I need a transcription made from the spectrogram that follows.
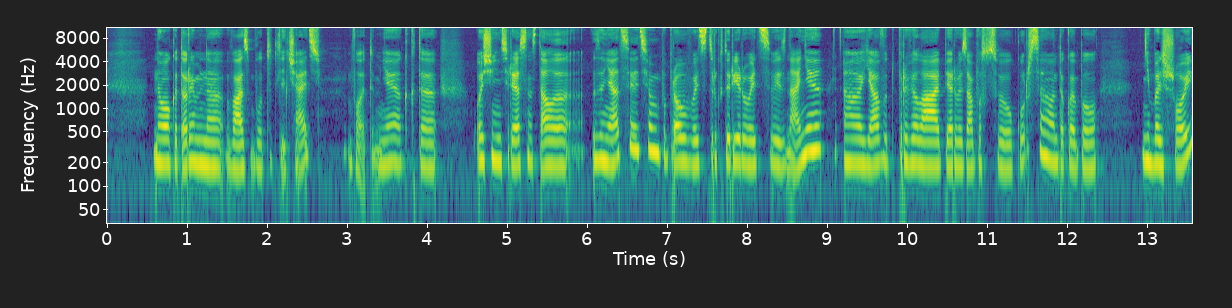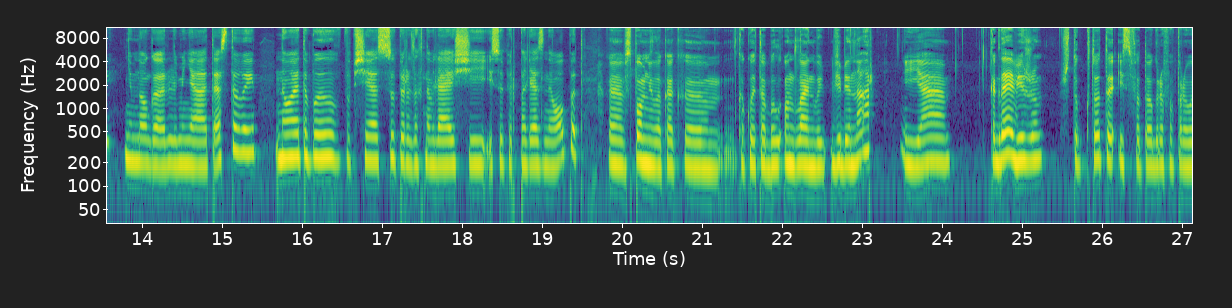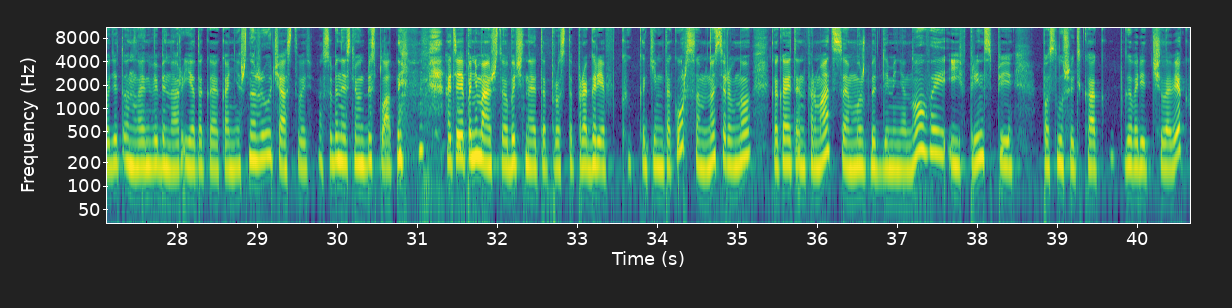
но которые именно вас будут отличать. Вот, и мне как-то очень интересно стало заняться этим, попробовать структурировать свои знания. А, я вот провела первый запуск своего курса, он такой был небольшой, немного для меня тестовый, но это был вообще супер вдохновляющий и супер полезный опыт. Э, вспомнила, как э, какой-то был онлайн-вебинар, и я, когда я вижу, что кто-то из фотографов проводит онлайн-вебинар. Я такая, конечно же, участвовать, особенно если он бесплатный. Хотя я понимаю, что обычно это просто прогрев к каким-то курсам, но все равно какая-то информация может быть для меня новой, и, в принципе, послушать, как говорит человек,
